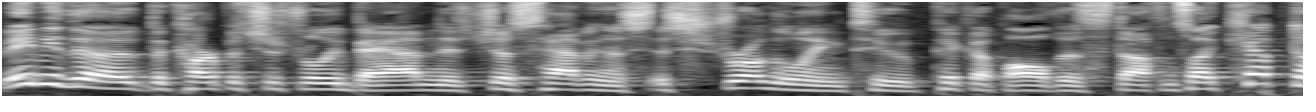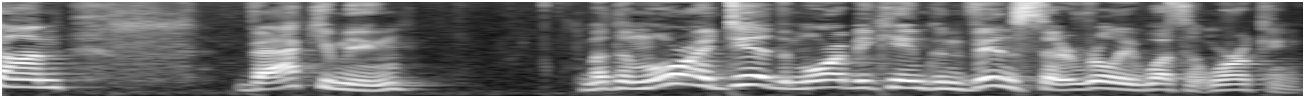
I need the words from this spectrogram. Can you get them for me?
maybe the, the carpet's just really bad, and it's just having a, it's struggling to pick up all this stuff." And so I kept on vacuuming, but the more I did, the more I became convinced that it really wasn't working.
